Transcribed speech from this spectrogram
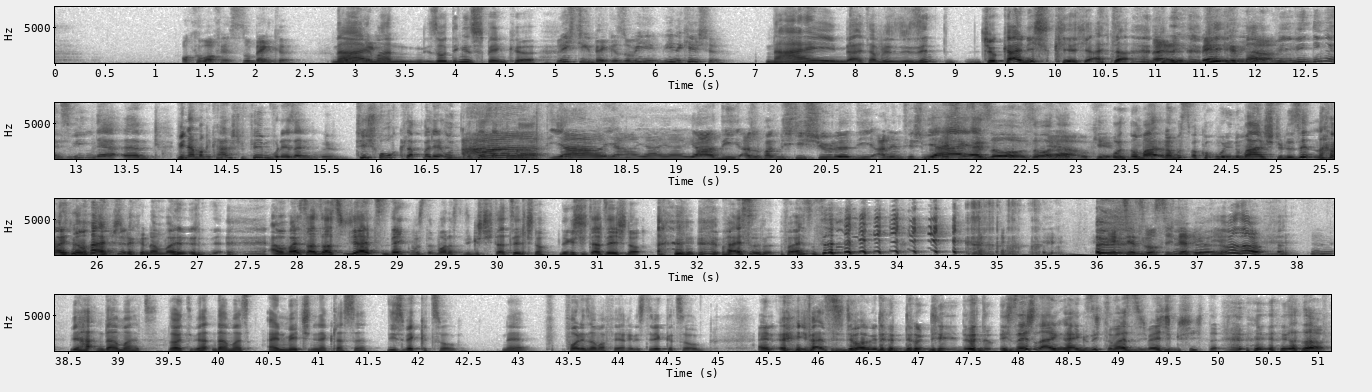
Oktoberfest, so Bänke. Nein. Mann, so Dingesbänke. Richtige Bänke, so wie, wie eine Kirche. Nein, Alter, wir sind Türkei, nicht Kirche, Alter. Nein, Bänke wie, nein, wie, wie Dingens, wie in der, ähm, wie in amerikanischen Filmen, wo der seinen äh, Tisch hochklappt, weil der unten drunter Sachen hat. Ah, ja, ja, ja, ja, ja, die, also praktisch die Stühle, die an den Tischen Ja, befestigt ja, sind. so, so. Ja, dann. okay. Und normal, Okay. da musst du mal gucken, wo die normalen Stühle sind. Dann haben wir die normalen Stühle genommen. Weil, aber weißt du, was was ich jetzt denken musste? Boah, das, die Geschichte erzähle ich noch. Die Geschichte erzähle ich noch. weißt du, weißt du? Jetzt jetzt lustig, definitiv. So. Wir hatten damals, Leute, wir hatten damals ein Mädchen in der Klasse, die ist weggezogen. Ne? Vor den Sommerferien ist die weggezogen. Ein, ich weiß nicht, du, du, du, ich sehe schon ein, ein Gesicht, du weißt nicht, welche Geschichte.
